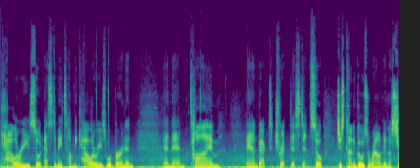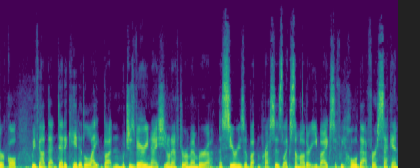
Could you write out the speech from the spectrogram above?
calories, so it estimates how many calories we're burning and then time and back to trip distance. So it just kind of goes around in a circle. We've got that dedicated light button, which is very nice. You don't have to remember a, a series of button presses like some other e-bikes. If we hold that for a second,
